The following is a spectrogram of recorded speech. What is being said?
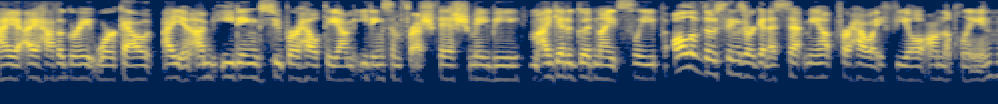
I, I have a great workout. I I'm eating super healthy. I'm eating some fresh fish maybe. I get a good night's sleep. All of those things are going to set me up for how I feel on the plane.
